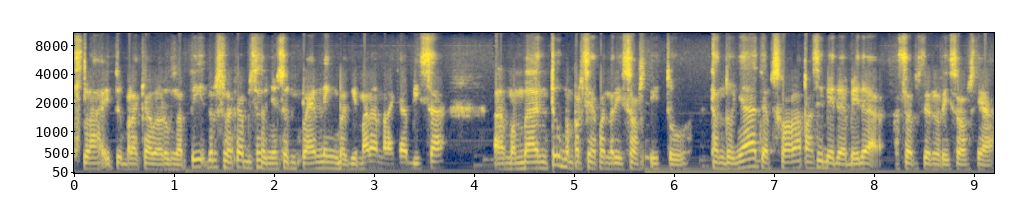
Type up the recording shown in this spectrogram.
Setelah itu mereka baru ngerti, terus mereka bisa menyusun planning bagaimana mereka bisa uh, membantu mempersiapkan resource itu. Tentunya tiap sekolah pasti beda-beda ketersediaan resource-nya.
